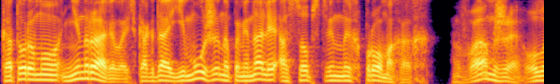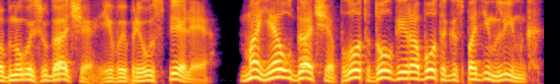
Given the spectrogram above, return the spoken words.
которому не нравилось, когда ему же напоминали о собственных промахах. Вам же улыбнулась удача, и вы преуспели. Моя удача плод долгой работы, господин Линк.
